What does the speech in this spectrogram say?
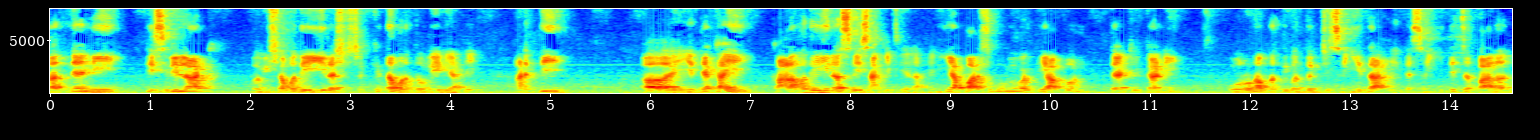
तज्ज्ञांनी तिसरी लाट भविष्यामध्ये येईल अशी शक्यता वर्तवलेली आहे. आणि ती येत्या काही काळामध्ये येईल असंही सांगितलेलं आहे. आणि या पार्श्वभूमीवरती आपण त्या ठिकाणी कोरोना प्रतिबंधक जी संहिता आहे त्या संहितेचं पालन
